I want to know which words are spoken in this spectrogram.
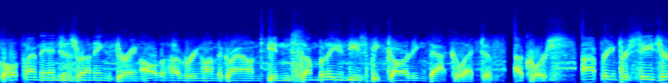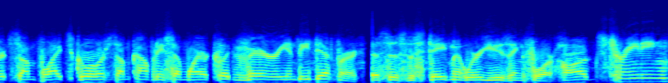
the whole time the engine's running, during all the hovering on the ground. And somebody needs to be guarding that collective. Of course, operating procedure at some flight school or some company somewhere could vary and be different. This is the statement we're using for HOGS training,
